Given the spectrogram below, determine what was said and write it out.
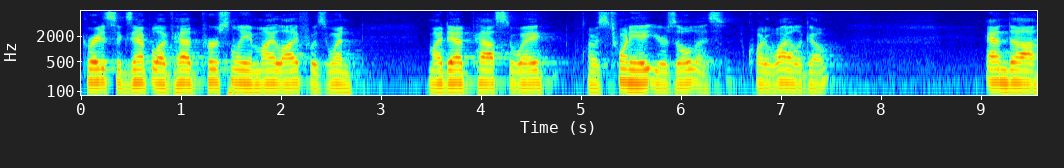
Greatest example I've had personally in my life was when my dad passed away. I was 28 years old. That's quite a while ago. And uh,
